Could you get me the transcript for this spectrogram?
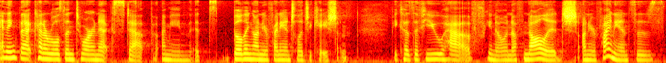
I think that kind of rolls into our next step. I mean, it's building on your financial education. Because if you have, you know, enough knowledge on your finances,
